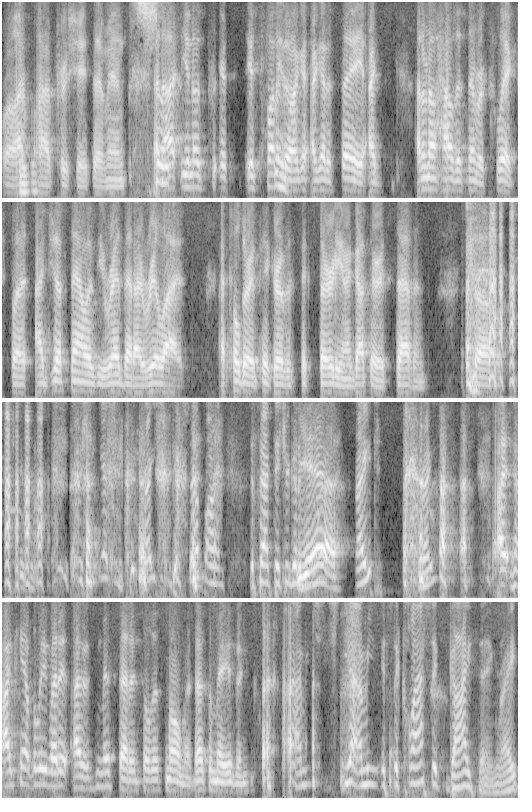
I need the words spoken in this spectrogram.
Well, I, I appreciate that, man. So- and I, you know, it's it's, funny Yeah. though. I, got- I got to say, I I don't know how this never clicked, but I just now, as you read that, I realized I told her I'd pick her up at six thirty, and I got there at seven. So so she, yeah, she, right, she picks up on the fact that you're going to yeah, be right, right. I I can't believe I did, I missed that until this moment. That's amazing. I mean, yeah, I mean, it's the classic guy thing, right?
